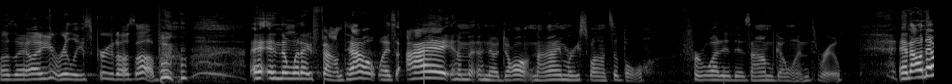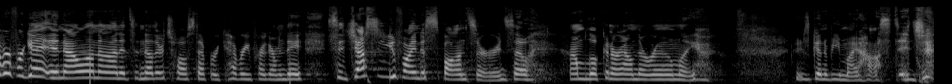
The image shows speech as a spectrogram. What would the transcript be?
I was like, oh, he really screwed us up. and then what I found out was I am an adult and I'm responsible for what it is I'm going through. And I'll never forget in Al Anon, it's another 12 step recovery program. And they suggested you find a sponsor. And so I'm looking around the room like, who's going to be my hostage?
